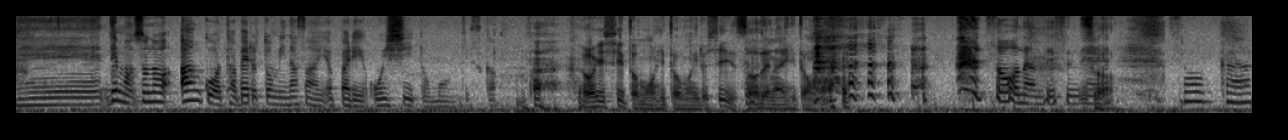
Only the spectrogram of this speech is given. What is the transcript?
へえでもそのあんこは食べると皆さんやっぱり美味しいと思うんですか？まあ美味しいと思う人もいるしそうでない人も。そうなんですね。そうか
